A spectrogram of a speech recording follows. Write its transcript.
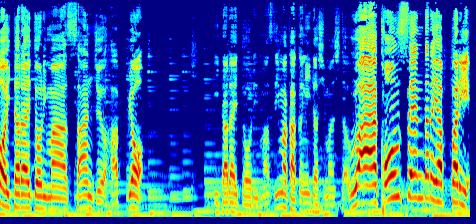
票いただいております。38票。いただいております。今確認いたしました。うわー、混戦だね、やっぱり。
